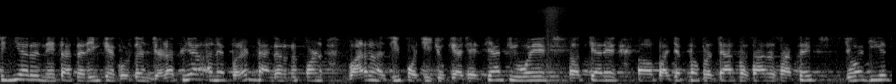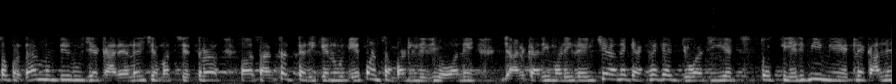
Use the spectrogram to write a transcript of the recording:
સિનિયર નેતા તરીકે ગોરધન ઝડફિયા અને ભરત ડાંગર પણ વારાણસી પહોંચી ચૂક્યા છે. ત્યાં તેઓએ અત્યારે ભાજપનો પ્રચાર પ્રસાર સાથે જોવા જઈએ તો પ્રધાનમંત્રીનું જે કાર્યાલય છે, મતક્ષેત્ર સાંસદ તરીકેનું એ પણ સંભાળી લીધી હોવાની જાણકારી મળી રહી છે અને ક્યાંક ને ક્યાંક જોવા જઈએ તો તેરમી મે એટલે કાલે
